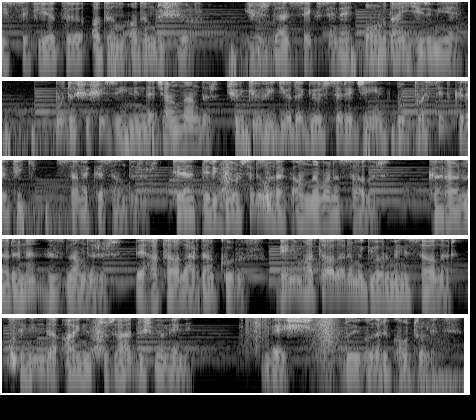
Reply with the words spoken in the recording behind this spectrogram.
Hisse fiyatı adım adım düşüyor. Yüzden 80'e, oradan 20'ye. Bu düşüşü zihninde canlandır. Çünkü videoda göstereceğim bu basit grafik sana kazandırır. Trendleri görsel olarak anlamanı sağlar. Kararlarını hızlandırır ve hatalardan korur. Benim hatalarımı görmeni sağlar. Senin de aynı tuzağa düşmemeni. 5. Duyguları kontrol et.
